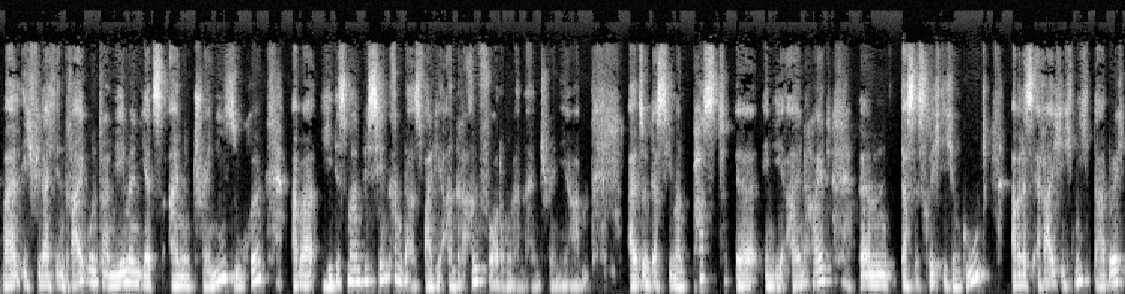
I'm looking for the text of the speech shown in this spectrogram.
weil ich vielleicht in drei Unternehmen jetzt einen Trainee suche, aber jedes Mal ein bisschen anders, weil die andere Anforderungen an einen Trainee haben. Also, dass jemand passt äh, in die Einheit, ähm, das ist richtig und gut, aber das erreiche ich nicht dadurch,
